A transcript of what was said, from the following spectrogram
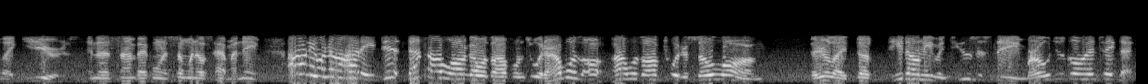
like years and then sign back on and someone else had my name. I don't even know how they did. That's how long I was off on Twitter. I was I was off Twitter so long that you're like, he don't even use his name, bro. Just go ahead and take that.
